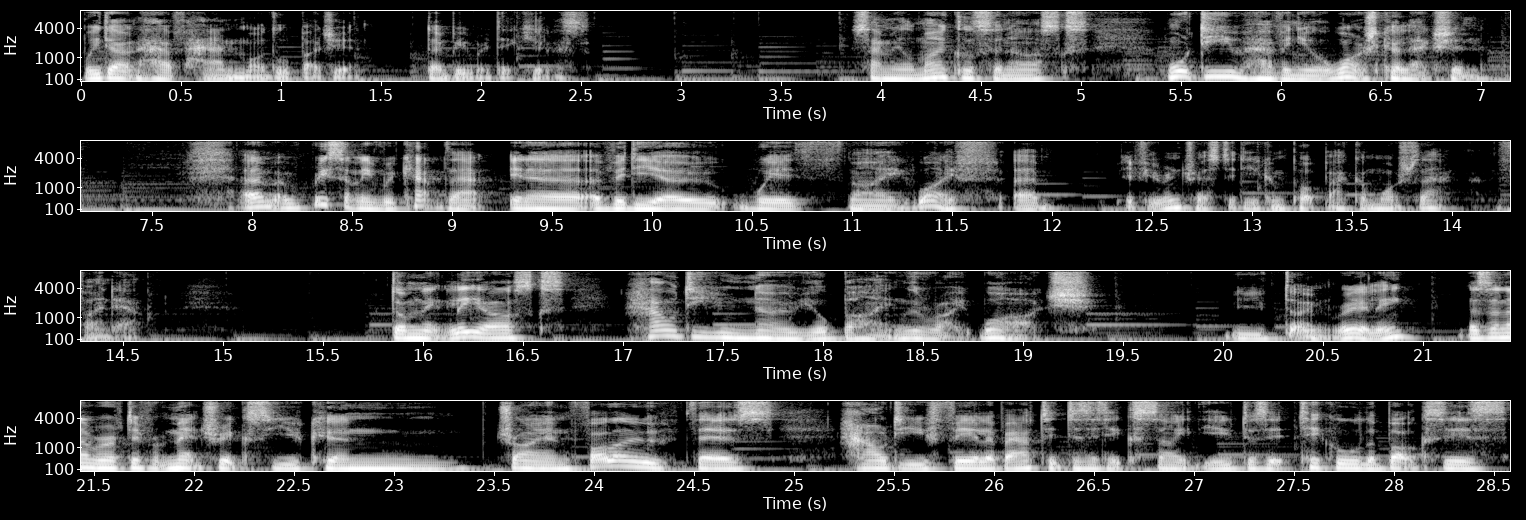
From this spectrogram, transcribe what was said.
We don't have hand model budget. Don't be ridiculous. Samuel Michelson asks, What do you have in your watch collection? Um, I recently recapped that in a, a video with my wife. Uh, if you're interested, you can pop back and watch that and find out. Dominic Lee asks, How do you know you're buying the right watch? You don't really. There's a number of different metrics you can try and follow. There's how do you feel about it? Does it excite you? Does it tick all the boxes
